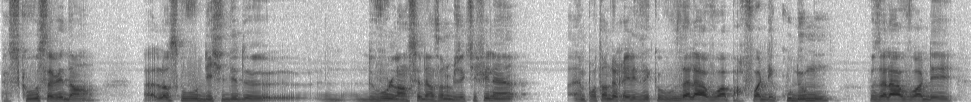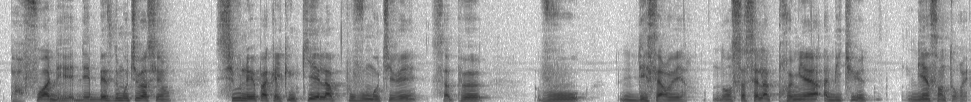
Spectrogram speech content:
Parce que vous savez, euh, lorsque vous décidez de, de vous lancer dans un objectif, il est important de réaliser que vous allez avoir parfois des coups de mou, vous allez avoir des, parfois des, baisses de motivation. Si vous n'avez pas quelqu'un qui est là pour vous motiver, ça peut vous desservir. Donc ça, c'est la première habitude, bien s'entourer.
